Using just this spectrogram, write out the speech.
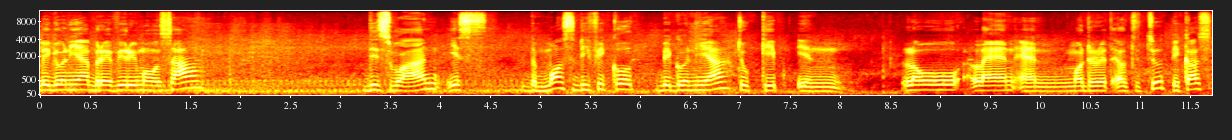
Begonia brevirimosa this one is the most difficult begonia to keep in low land and moderate altitude because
